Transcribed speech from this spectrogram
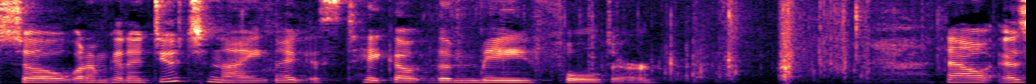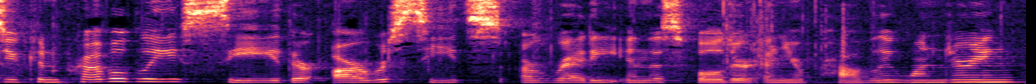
So what I'm going to do tonight is take out the May folder. Now, as you can probably see, there are receipts already in this folder, and you're probably wondering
